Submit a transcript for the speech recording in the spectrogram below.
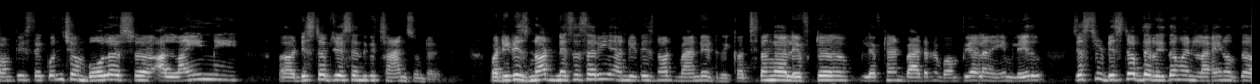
పంపిస్తే కొంచెం బౌలర్స్ ఆ లైన్ని డిస్టర్బ్ చేసేందుకు ఛాన్స్ ఉంటుంది. But it is not necessary and it is not mandatory ఖచ్చితంగా లెఫ్ట్ లెఫ్ట్ హ్యాండ్ బ్యాటర్ని పంపించాలని ఏం లేదు. Just to disturb the rhythm and line of the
